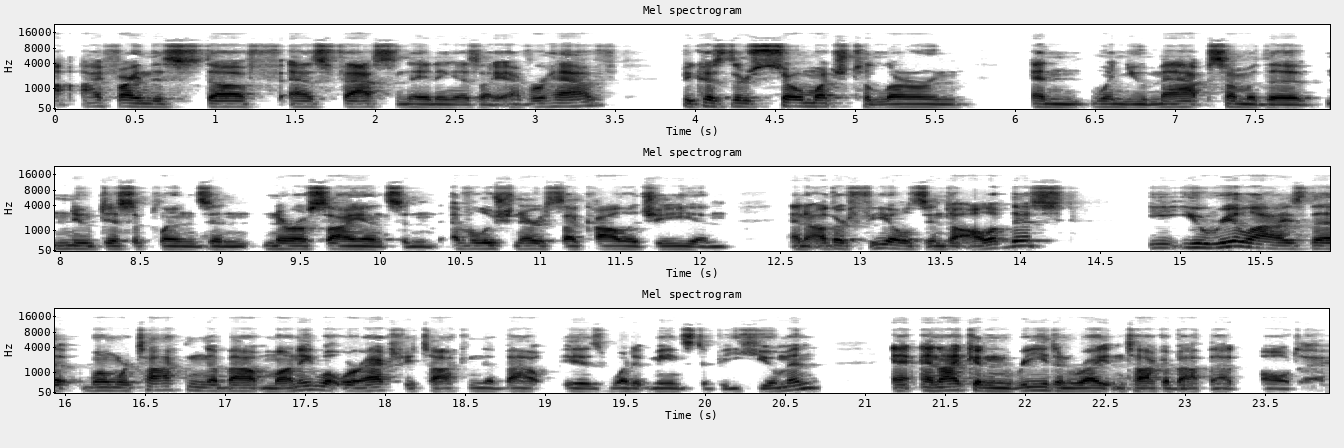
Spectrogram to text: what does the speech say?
I find this stuff as fascinating as I ever have because there's so much to learn and when you map some of the new disciplines in neuroscience and evolutionary psychology and and other fields into all of this you realize that when we're talking about money what we're actually talking about is what it means to be human. And, i can read and write and talk about that all day.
